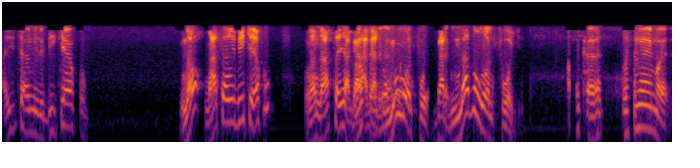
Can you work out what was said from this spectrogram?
are you telling me to be careful? No, not telling you to be careful. I'm not telling you. I got Okay, I got a new one for you. got another one for you. Okay. What's the name of it?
